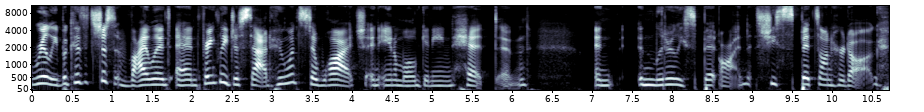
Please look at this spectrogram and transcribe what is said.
really, because it's just violent and frankly just sad. Who wants to watch an animal getting hit and and and literally spit on. She spits on her dog.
